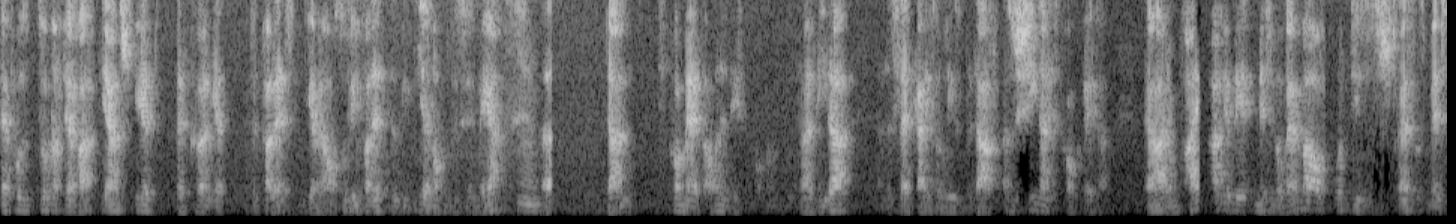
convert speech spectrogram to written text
der Position, auf der Bastian spielt. Wenn Köln jetzt mit den Verletzten, die haben ja auch so viele Verletzte wie ihr, noch ein bisschen mehr, mhm. äh, dann, ich komme ja jetzt auch in den nächsten Wochen zum Teil wieder, ist vielleicht gar nicht so ein Riesenbedarf. Also China ist konkreter. Er hat im Freigang gebeten Mitte November aufgrund dieses Stresses mit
